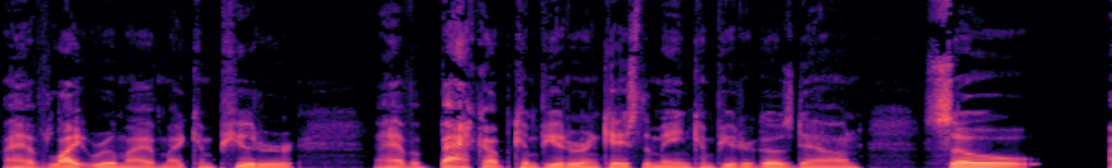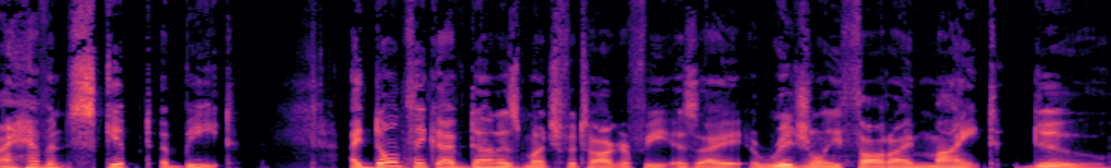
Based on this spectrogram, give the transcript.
I have Lightroom, I have my computer, I have a backup computer in case the main computer goes down. So I haven't skipped a beat. I don't think I've done as much photography as I originally thought I might do.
